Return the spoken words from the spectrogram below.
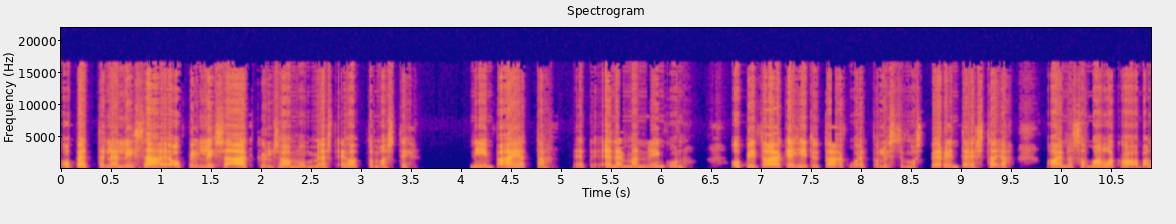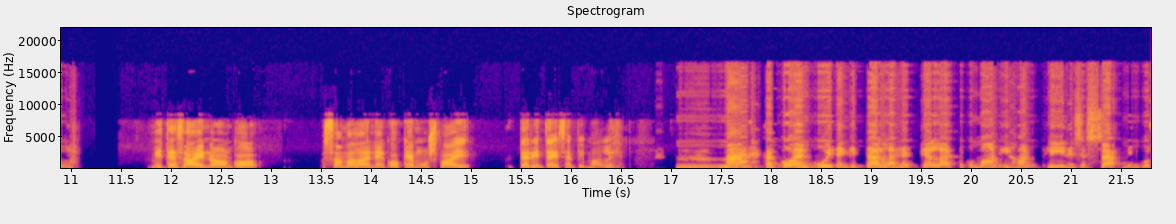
opettelen lisää ja opin lisää, että kyllä se on mun mielestä ehdottomasti niin päin, että, että enemmän niin kuin opitaan ja kehitytään kuin että olisi semmoista perinteistä ja aina samalla kaavalla. Miten Aino, onko samanlainen kokemus vai perinteisempi malli? Mm, mä ehkä koen kuitenkin tällä hetkellä, että kun mä oon ihan kliinisessä niin kuin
